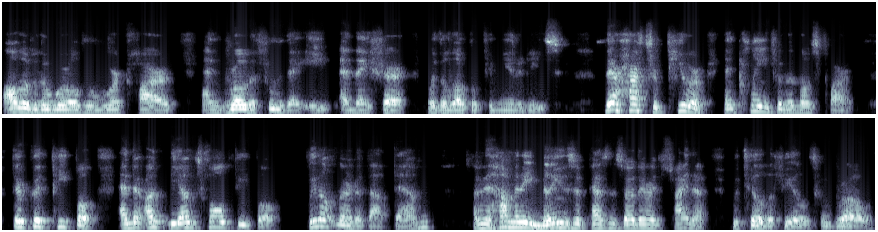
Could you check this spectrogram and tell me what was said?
all over the world who work hard and grow the food they eat and they share with the local communities. Their hearts are pure and clean for the most part. They're good people and they're un- the untold people we don't learn about them. I mean, how many millions of peasants are there in China who till the fields, who grow?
